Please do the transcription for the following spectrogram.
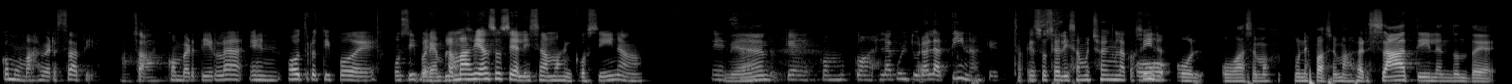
como más versátil. O sea, convertirla en otro tipo de. O si, por ejemplo, más bien socializamos en cocina. Exacto, que es, como, es la cultura latina, que, que, socializa mucho en la cocina. O, o, hacemos un espacio más versátil en donde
